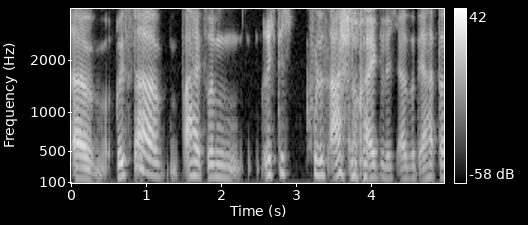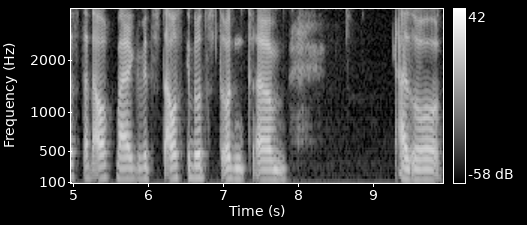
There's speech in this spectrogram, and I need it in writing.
ähm, Rösler war halt so ein richtig cooles Arschloch eigentlich. Also der hat das dann auch mal gewitzt ausgenutzt und ähm, also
